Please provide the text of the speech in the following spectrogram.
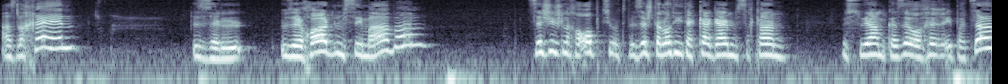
אז לכן, זה, זה יכול להיות משימה, אבל זה שיש לך אופציות, וזה שאתה לא תיתקע גם אם שחקן מסוים כזה או אחר ייפצע,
